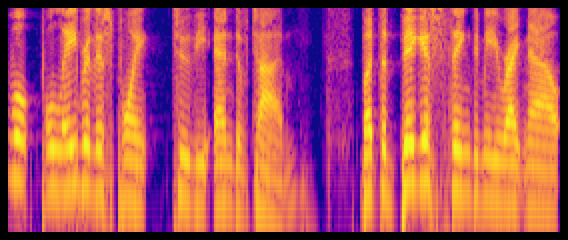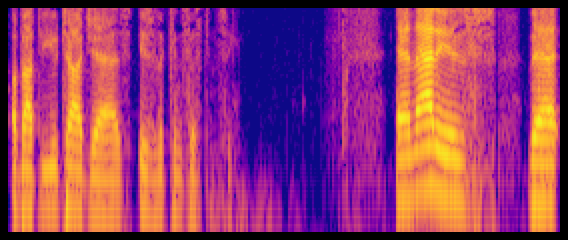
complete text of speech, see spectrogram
will belabor this point to the end of time, but the biggest thing to me right now about the Utah Jazz is the consistency. And that is that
